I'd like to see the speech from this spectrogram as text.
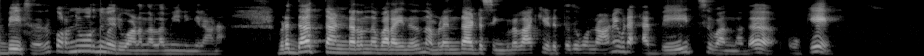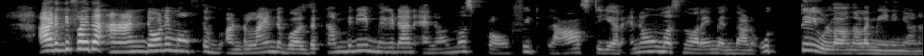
അബേറ്റ്സ് അതായത് കുറഞ്ഞു കുറഞ്ഞു വരുവാണെന്നുള്ള മീനിങ്ങിലാണ് ഇവിടെ ദ തണ്ടർ എന്ന് പറയുന്നത് നമ്മൾ എന്തായിട്ട് സിംഗുലർ ആക്കി എടുത്തത് കൊണ്ടാണ് ഇവിടെ അബേറ്റ്സ് വന്നത്. Okay Identify the antonym of the underlined word. The company made an enormous profit last year. Enormous എന്ന് പറയുമ്പോൾ എന്താണ് ഒത്തിരി ഉള്ള എന്നുള്ള മീനിങ് ആണ്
